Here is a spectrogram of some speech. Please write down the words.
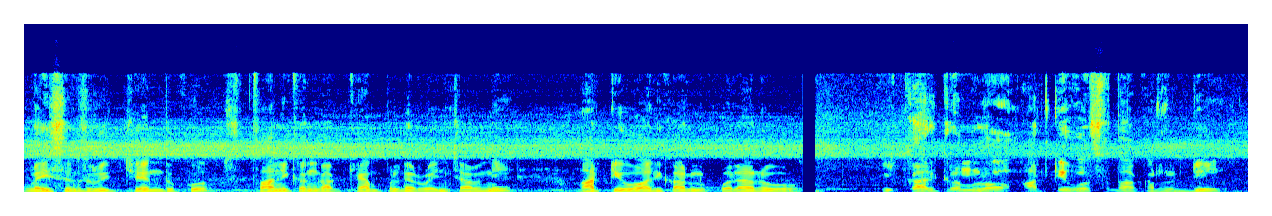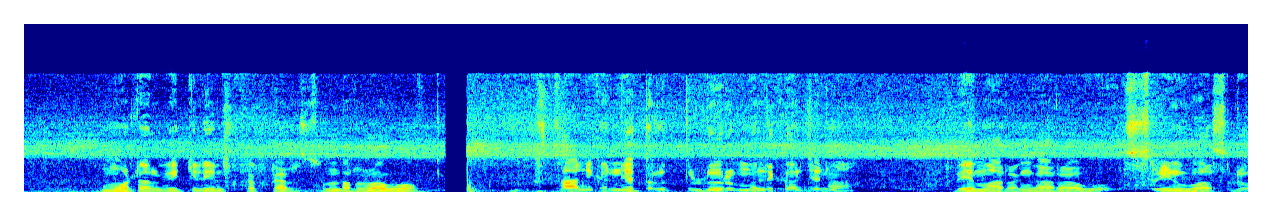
లైసెన్సులు ఇచ్చేందుకు స్థానికంగా క్యాంపులు నిర్వహించాలని ఆర్టీఓ అధికారులను కోరారు. ఈ కార్యక్రమంలో RTO Sudhakar Reddy motor vehicle inspector Sundararao స్థానిక నేతలు తుళ్ళూరు మల్లికార్జున భీమా రంగారావు శ్రీనివాసులు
